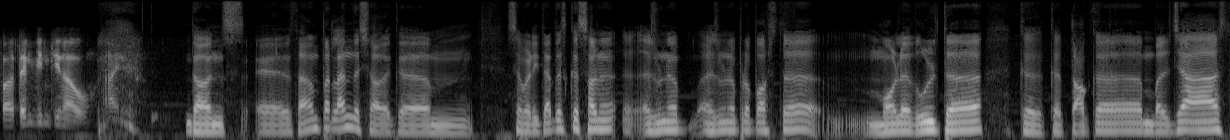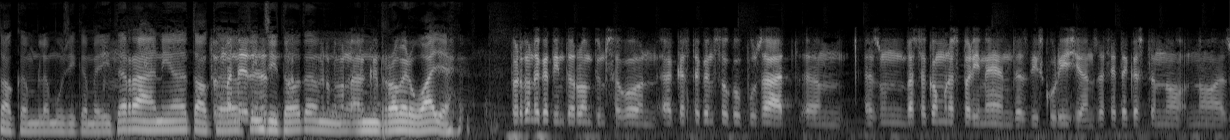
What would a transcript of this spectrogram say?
Però tenc 29 anys. Doncs eh, estàvem parlant d'això, de que mm, la veritat és que sona, és, una, és una proposta molt adulta, que, que toca amb el jazz, toca amb la música mediterrània, toca maneres, fins i tot amb, amb Robert Walla. Perdona que t'interrompi un segon. Aquesta cançó que heu posat um, és un, va ser com un experiment des disc Orígens. De fet, aquesta no, no, és,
